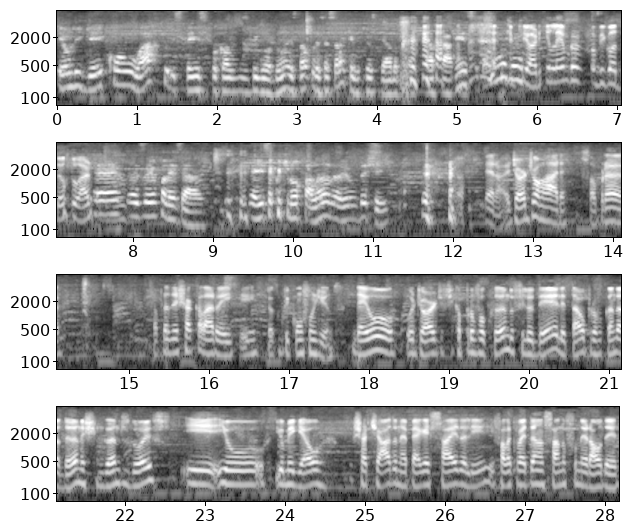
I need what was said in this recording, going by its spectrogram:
eu liguei com o Arthur Stacy por causa dos bigodões e tal. Eu falei, será que ele fez piada pra aparência? Pior que lembra o bigodão do Arthur. É, mas aí eu falei assim, ah. E aí você continuou falando, eu deixei. Era, é George O'Hara, só pra só pra deixar claro aí que eu me confundindo. Daí o, o George fica provocando o filho dele e tal, provocando a Dana, xingando os dois. E, e, o, e o Miguel chateado, né? Pega e sai dali e fala que vai dançar no funeral dele.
